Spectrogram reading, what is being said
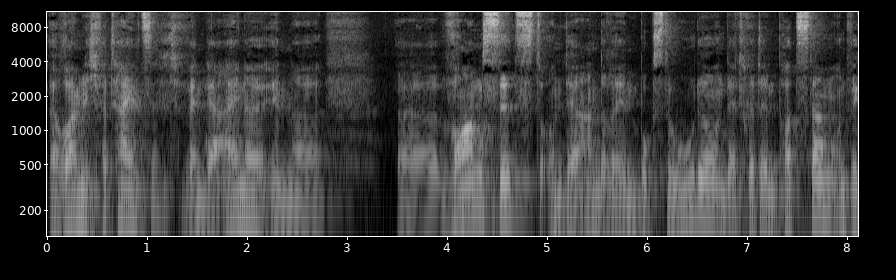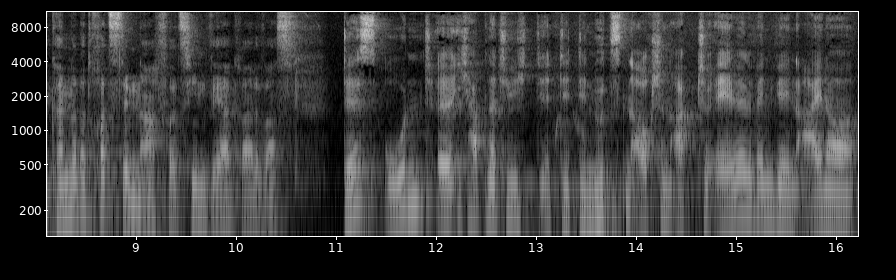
äh, räumlich verteilt sind. Wenn der eine in äh, äh, Worms sitzt und der andere in Buxtehude und der dritte in Potsdam und wir können aber trotzdem nachvollziehen, wer gerade was das und äh, ich habe natürlich den Nutzen auch schon aktuell, wenn wir in einer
